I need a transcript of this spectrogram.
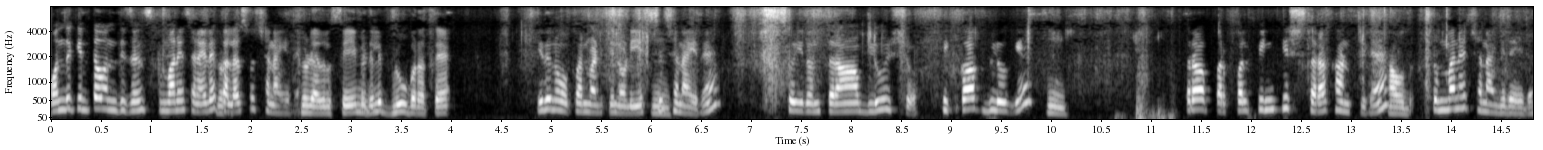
ಒಂದಕ್ಕಿಂತ ಒಂದು ಡಿಸೈನ್ಸ್ ತುಂಬಾನೇ ಚೆನ್ನಾಗಿದೆ ಕಲರ್ಸ್ ಚೆನ್ನಾಗಿದೆ. ನೋಡಿ ಅದ್ರ ಸೇಮ್ ಇದರಲ್ಲಿ ಬ್ಲೂ ಬರುತ್ತೆ. ಇದನ್ನು ಓಪನ್ ಮಾಡ್ತೀನಿ ನೋಡಿ ಎಷ್ಟು ಚೆನ್ನಾಗಿದೆ. ಸೊ ಇದೊಂಥರ ಬ್ಲೂಶ್ ಪಿಕಾಕ್ ಬ್ಲೂಗೆ ತರ ಪರ್ಪಲ್ ಪಿಂಕಿಶ್ ತರ ಕಾಣ್ತಿದೆ. ಹೌದು. ತುಂಬಾನೇ ಚೆನ್ನಾಗಿದೆ ಇದು.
